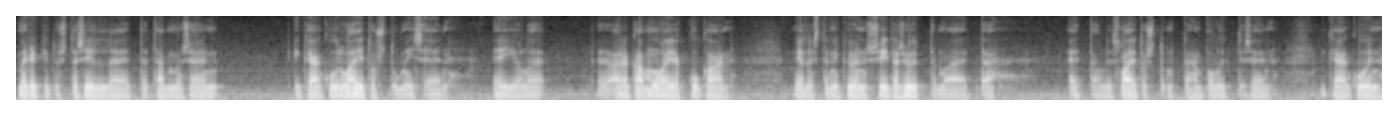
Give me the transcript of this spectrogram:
merkitystä sille, että tämmöiseen ikään kuin laitostumiseen ei ole, ainakaan mua ei ole kukaan mielestäni kyennyt siitä syyttämään, että, että olisi laitostunut tähän poliittiseen ikään kuin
